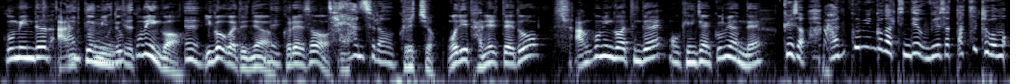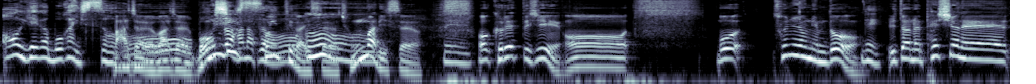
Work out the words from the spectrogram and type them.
꾸민 듯안안 꾸민 듯 듯. 꾸민 거 네. 이거거든요. 네. 그래서 자연스러운. 그렇죠. 어디 다닐 때도 안 꾸민 것 같은데 어 굉장히 꾸몄네. 그래서 안 꾸민 것 같은데 위에서 딱 훑어보면 어 얘가 뭐가 있어. 맞아요, 맞아요. 뭔가 멋있어. 하나 포인트가 있어요. 어. 정말 있어요. 네. 어, 그랬듯이, 어, 뭐, 손윤영 님도 네. 일단은 패션에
